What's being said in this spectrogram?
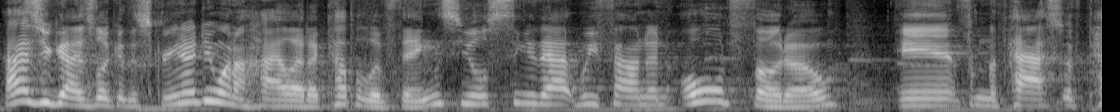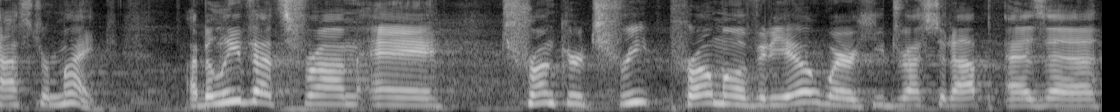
As you guys look at the screen, I do want to highlight a couple of things. You'll see that we found an old photo from the past of Pastor Mike. I believe that's from a trunk or treat promo video where he dressed it up as a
